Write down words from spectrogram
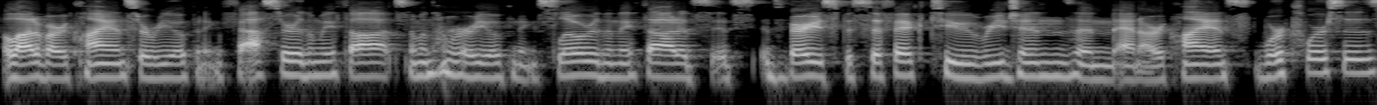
a lot of our clients are reopening faster than we thought. Some of them are reopening slower than they thought. It's, it's, it's very specific to regions and, and our clients' workforces.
